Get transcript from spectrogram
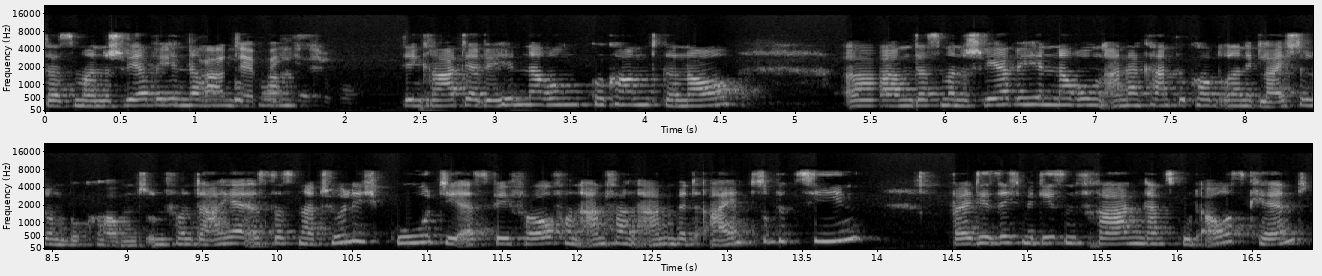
dass man eine Schwerbehinderung Grad bekommt, den Grad der Behinderung bekommt, genau. ähm, dass man eine Schwerbehinderung anerkannt bekommt oder eine Gleichstellung bekommt. Und von daher ist es natürlich gut, die SBV von Anfang an mit einzubeziehen, weil die sich mit diesen Fragen ganz gut auskennt.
